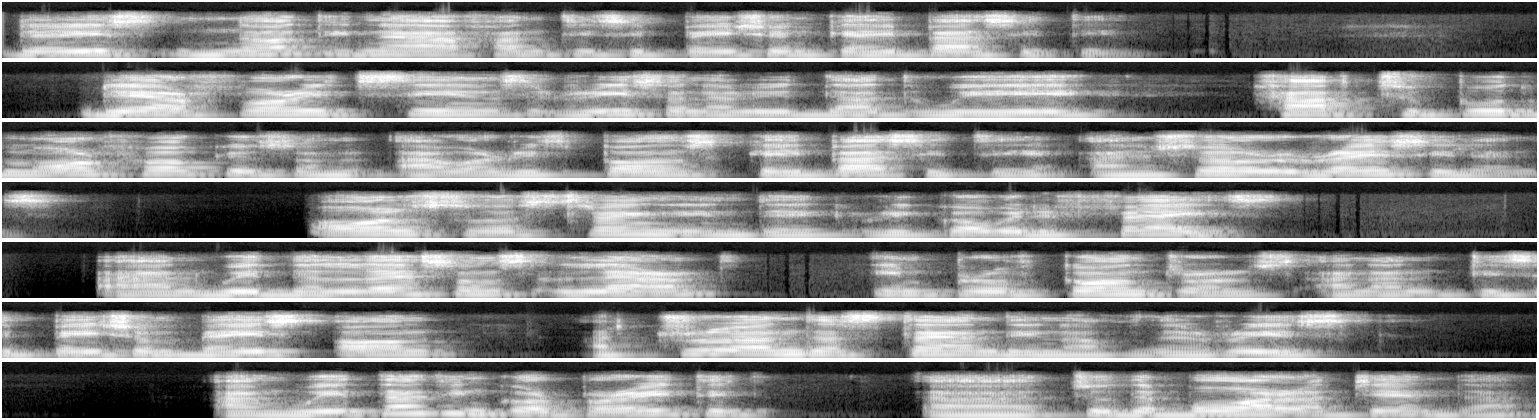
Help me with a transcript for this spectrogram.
There is not enough anticipation capacity. Therefore, it seems reasonable that we have to put more focus on our response capacity and show resilience, also strengthen the recovery phase, and with the lessons learned, improve controls and anticipation based on a true understanding of the risk and with that incorporated uh, to the board agenda,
